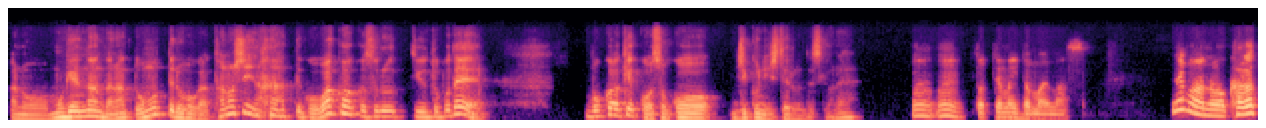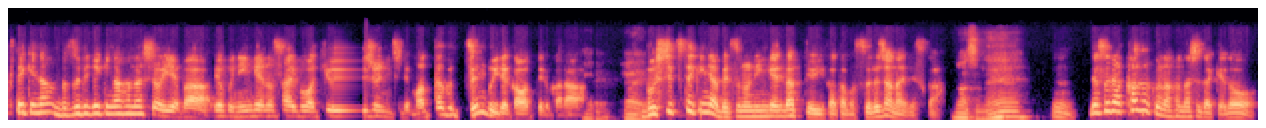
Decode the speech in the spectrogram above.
あの無限なんだなって思ってる方が楽しいなってこうワクワクするっていうところで、僕は結構そこを軸にしてるんですよね。うんうん、とってもいいと思います。でも、あの、科学的な、物理的な話を言えば、よく人間の細胞は90日で全く全部入れ替わってるから、はいはい、物質的には別の人間だっていう言い方もするじゃないですか。ますね。うん。で、それは科学の話だけど、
